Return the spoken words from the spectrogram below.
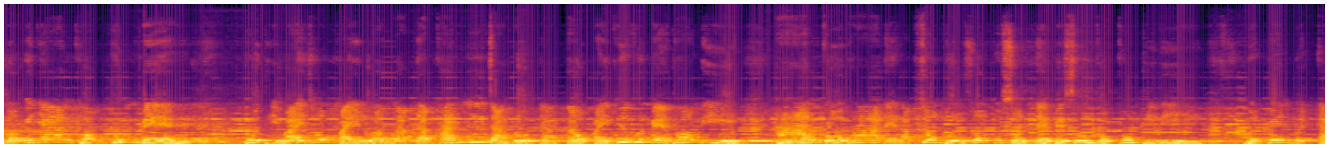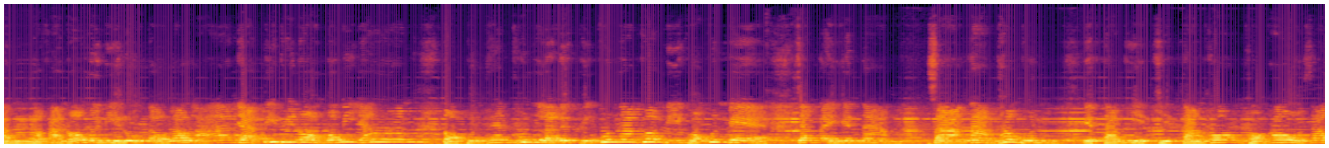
ดวงวิญญาณของคุณแม่ ผู้ที่ไหว้ช่วงไปล่วงรับดับคันจากลูกจากเก่าไปคือคุณแม่ท่องดีหานโกธาได้รับส่วนบุญส่วนกุศลได้ไปสู่ภพภูมิที่ดี เบิดเว้นเบิดกรรมเนาะค่ะเนาะเมื่อนี้ลูกเต่าเล่าหลานญาติพี่น้องบ่มียังตอบบุญแทนคุณระลึกถึงคุณงามความดีของคุณแม่จังในเฮ็ดน้ำสร้างน้ำทำบุญเฮ็ดตามเหตุขีดตามข้องของเฮาเศร้า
